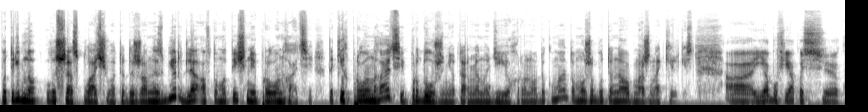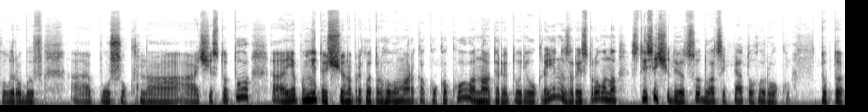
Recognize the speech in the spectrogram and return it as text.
потрібно лише сплачувати державний збір для автоматичної пролонгації. Таких пролонгацій продовженню терміну дії охоронного документу може бути необмежена кількість. Я був якось, е, коли робив е, пошук на чистоту, я помітив, що, наприклад, торгова марка Coca-Cola на території України зареєстрована з 1925 року. Тобто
